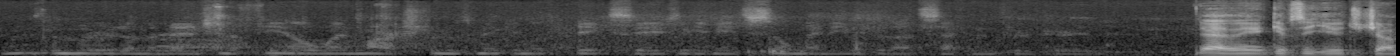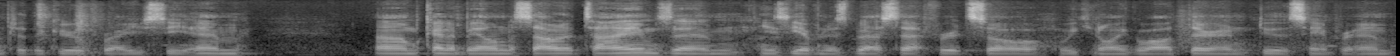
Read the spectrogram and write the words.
What was the mood on the bench and the feel when Markstrom was making those big saves that he made so many over that second and third period? Yeah, I think it gives a huge jump to the group, right? You see him um, kind of bailing us out at times, and he's giving his best effort, so we can only go out there and do the same for him.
